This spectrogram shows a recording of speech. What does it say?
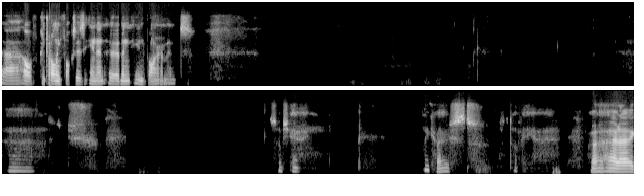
uh, of controlling foxes in an urban environment. Uh, Stop sharing. Link host. Stop video. Right, uh,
